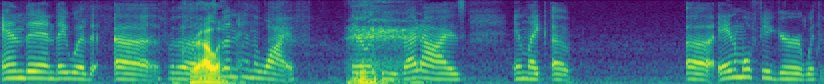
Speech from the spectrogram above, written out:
and then they would, uh, for the Growling. husband and the wife, there would be red eyes and like a, a animal figure with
